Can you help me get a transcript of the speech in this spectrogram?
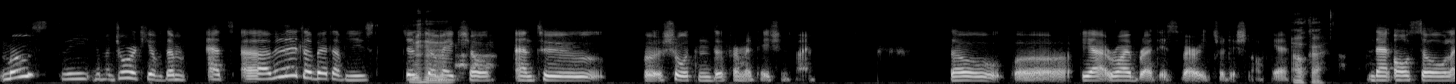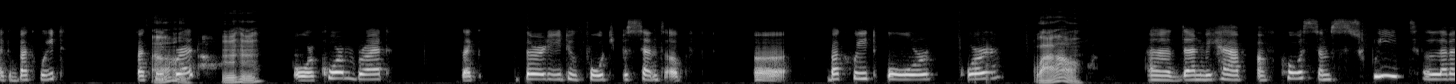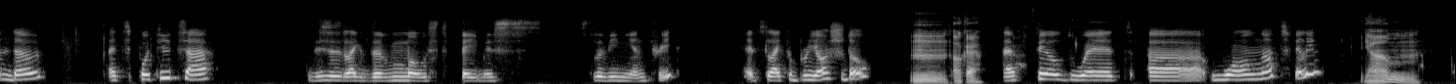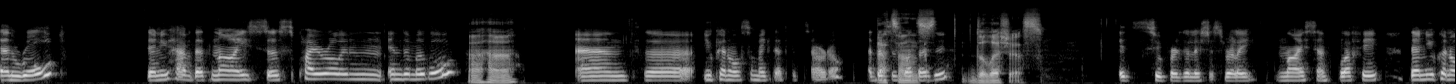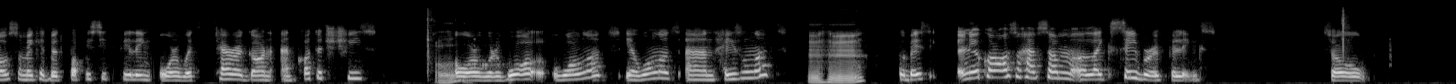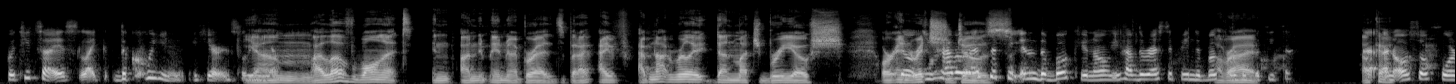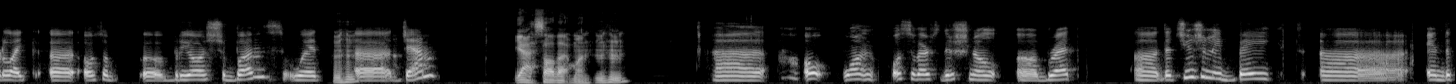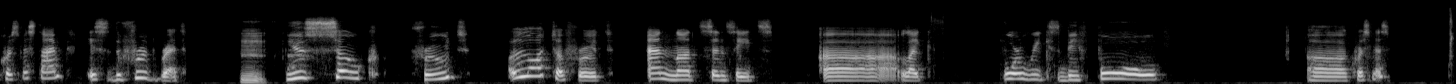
mostly the majority of them add a little bit of yeast just to Mhm. make sure and to uh, shorten the fermentation time. So uh, yeah, rye bread is very traditional. Yeah. Okay. Then also like buckwheat, buckwheat Oh. bread Mm-hmm. or cornbread, 30 to 40 percent of uh, buckwheat or corn. Wow. Uh, then we have, of course, some sweet lavender. It's potica. This is like the most famous Slovenian treat. It's like a brioche dough Mm. Okay. uh, filled with uh, walnut filling, Yum. then rolled. Then you have that nice uh, spiral in in the middle, Uh huh. And uh, you can also make that with sourdough. And That this is what I sounds delicious. It's super delicious, really nice and fluffy. Then you can also make it with poppy seed filling, or with tarragon and cottage cheese, Oh. or with wal- walnuts. Yeah, walnuts and hazelnuts. Mm-hmm. So basic, and you can also have some uh, like savory fillings. So, potica is like the queen here in Slovenia. Yum. I love walnut in on, in my breads, but I, I've I've not really done much brioche or So enriched you have a recipe in the book, you know. You have the recipe in the book All for right. the potica. A- Okay. and also for like uh, also uh, brioche buns with Mhm. uh, jam. Yeah, I saw that one. Mm-hmm. Uh, oh, one also very traditional uh, bread uh, that's usually baked uh, in the Christmas time is the fruit bread. Mm. You soak fruit, a lot of fruit, and nuts and seeds, uh, like four weeks before uh, Christmas.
